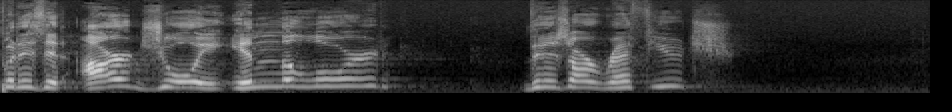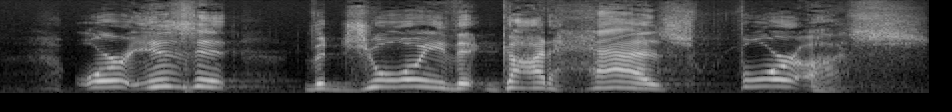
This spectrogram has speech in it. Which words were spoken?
but is it our joy in the Lord that is our refuge? Or is it the joy that God has for us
